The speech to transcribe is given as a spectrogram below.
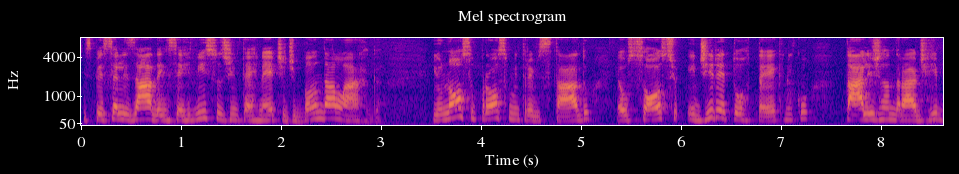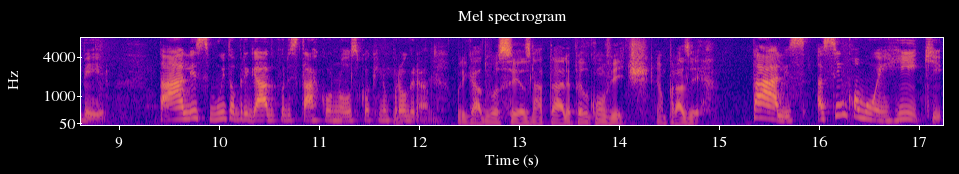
especializada em serviços de internet de banda larga e o nosso próximo entrevistado é o sócio e diretor técnico Thales de Andrade Ribeiro. Thales, muito obrigado por estar conosco aqui no programa. Obrigado vocês, Natália, pelo convite. É um prazer. Thales, assim como o Henrique,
